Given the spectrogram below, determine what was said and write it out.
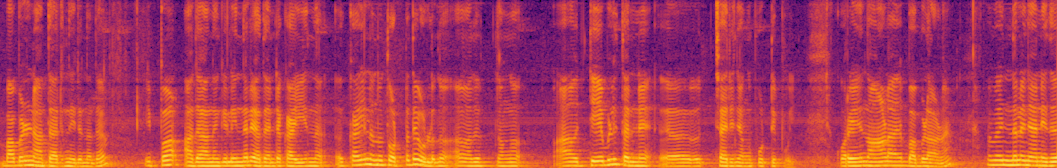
ബബിളിനകത്തായിരുന്നു ഇരുന്നത്. ഇപ്പോൾ അതാണെങ്കിൽ ഇന്നലെ അത് എന്റെ കയ്യിൽ നിന്ന് കയ്യിൽ നിന്ന് തൊട്ടതേ ഉള്ളൂ അത് അങ്ങ് ആ ടേബിളിൽ തന്നെ ചരിഞ്ഞങ്ങ് പൊട്ടിപ്പോയി. കുറേ നാളായ ബബിളാണ്. അപ്പോൾ ഇന്നലെ ഞാനിത്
